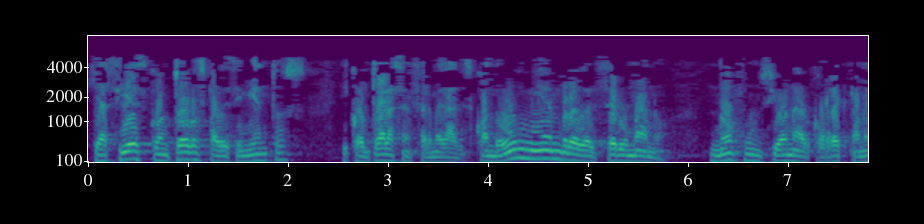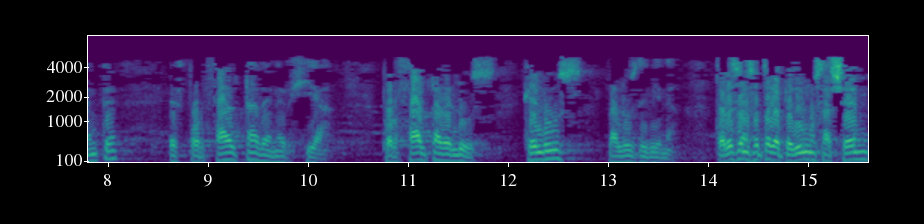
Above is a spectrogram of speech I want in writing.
Y así es con todos los padecimientos y con todas las enfermedades. Cuando un miembro del ser humano no funciona correctamente es por falta de energía, por falta de luz. ¿Qué luz? La luz divina. Por eso nosotros le pedimos a Shem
